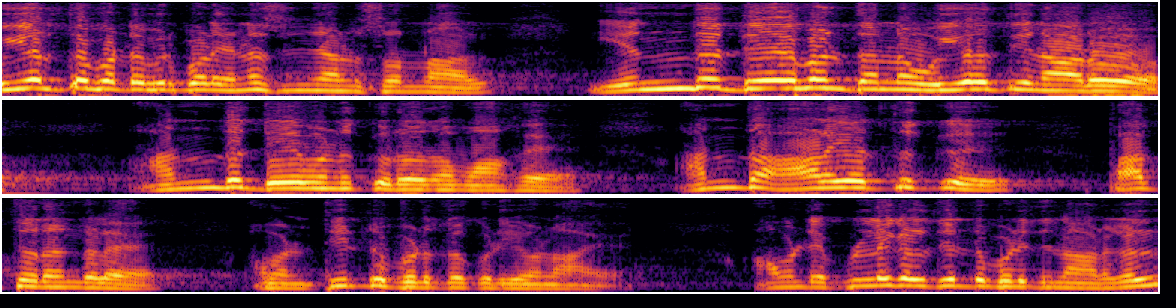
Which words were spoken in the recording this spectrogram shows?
உயர்த்தப்பட்ட பிற்பாடு என்ன செஞ்சான்னு சொன்னால் எந்த தேவன் தன்னை உயர்த்தினாரோ அந்த தேவனுக்கு விரோதமாக அந்த ஆலயத்துக்கு பாத்திரங்களை அவன் தீட்டுப்படுத்தக்கூடியவனாய். அவனுடைய பிள்ளைகள் தீட்டுப்படுத்தினார்கள்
